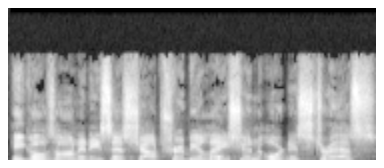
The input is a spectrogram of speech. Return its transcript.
He goes on and he says, Shall tribulation or distress?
